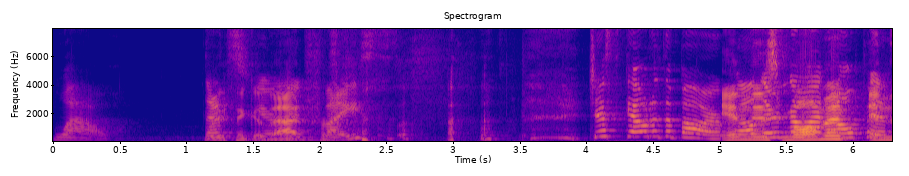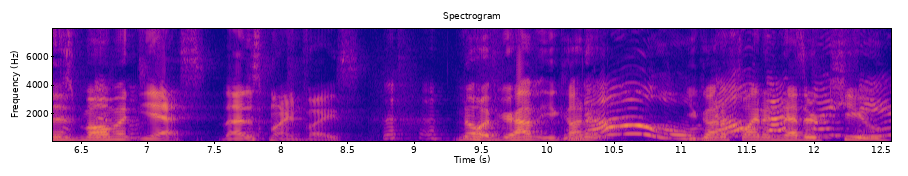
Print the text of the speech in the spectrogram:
Wow. What do you That's think of that for- advice. Just go to the bar. In well, this they're not moment, in this moment, yes, that is my advice. No, if you're having, you got to. No, you gotta no, find that's another my cue. Fear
